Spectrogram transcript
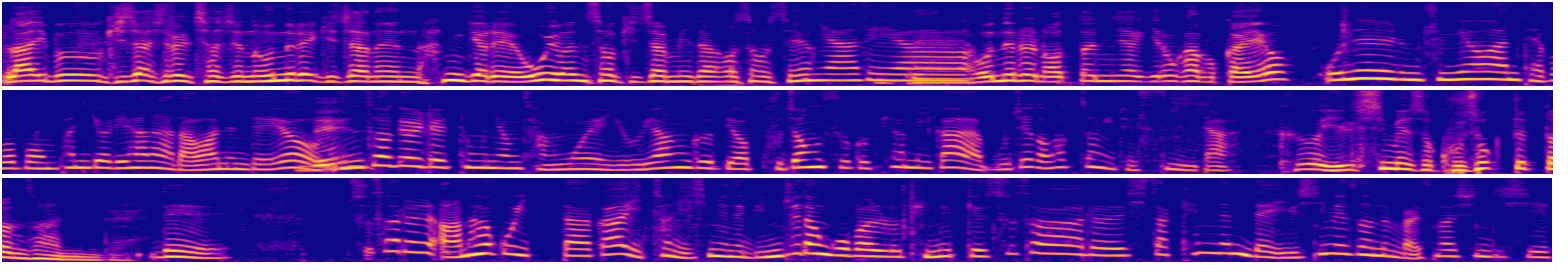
라이브 기자실을 찾은 오늘의 기자는 한결의 오연서 기자입니다. 어서 오세요. 안녕하세요. 네, 오늘은 어떤 이야기로 가볼까요? 오늘 좀 중요한 대법원 판결이 하나 나왔는데요. 네. 윤석열 대통령 장모의 요양급여 부정수급 혐의가 무죄가 확정이 됐습니다. 그거 1심에서 구속됐던 사안인데. 네. 수사를 안 하고 있다가 2020년에 민주당 고발로 뒤늦게 수사를 시작했는데 1심에서는 말씀하신 듯이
